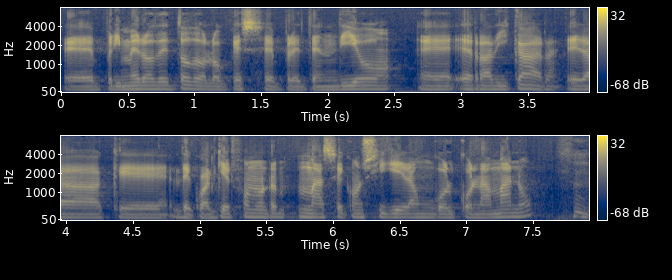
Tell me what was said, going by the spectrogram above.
eh, primero de todo, lo que se pretendió eh, erradicar era que de cualquier forma se consiguiera un gol con la mano, hmm.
